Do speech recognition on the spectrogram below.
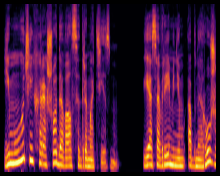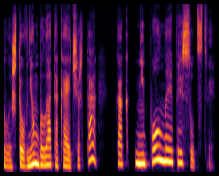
Ему очень хорошо давался драматизм. Я со временем обнаружила, что в нем была такая черта, как неполное присутствие.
